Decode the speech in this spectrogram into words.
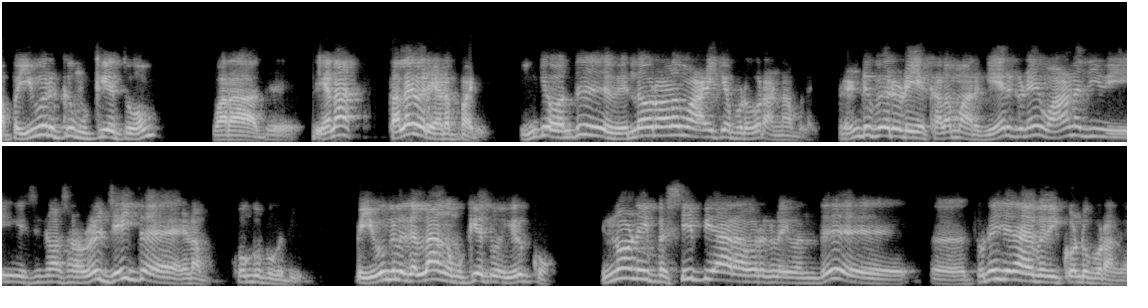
அப்ப இவருக்கு முக்கியத்துவம் வராது. ஏன்னா தலைவர் எடப்பாடி இங்க வந்து எல்லோராலும் அழைக்கப்படுவர் அண்ணாமலை. ரெண்டு பேருடைய களமா இருக்கு. ஏற்கனவே வானதி சீனிவாசன் அவர்கள் ஜெயித்த இடம் கொங்கு பகுதி. இப்ப இவங்களுக்கெல்லாம் அங்க முக்கியத்துவம் இருக்கும். இன்னொன்னு இப்ப சிபிஆர் அவர்களை வந்து துணை ஜனாதிபதி கொண்டு போறாங்க.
